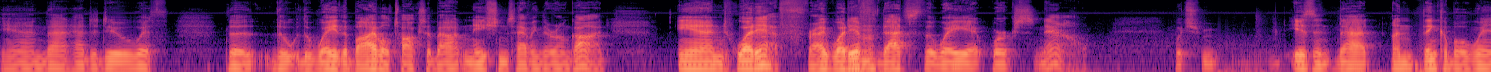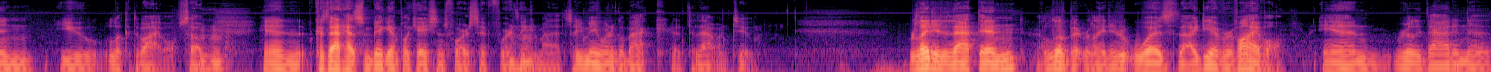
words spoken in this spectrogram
and that had to do with the the the way the Bible talks about nations having their own God. And what if, right? What if mm-hmm. that's the way it works now? Which isn't that unthinkable when you look at the Bible. So mm-hmm. and because that has some big implications for us if we're mm-hmm. thinking about that. So you may want to go back to that one too. Related to that, then, a little bit related, was the idea of revival. And really, that and the,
